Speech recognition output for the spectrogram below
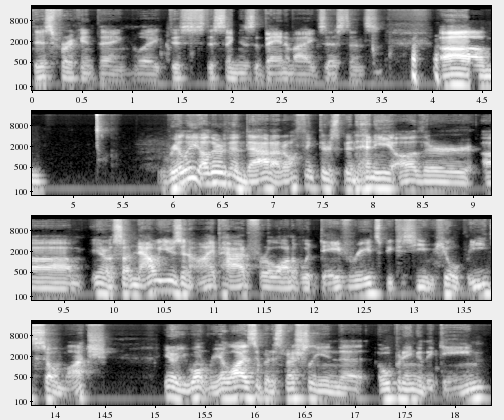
this freaking thing, like this this thing is the bane of my existence. um, really, other than that, I don't think there's been any other. Um, you know, so now we use an iPad for a lot of what Dave reads because he he'll read so much. You know, you won't realize it, but especially in the opening of the game,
